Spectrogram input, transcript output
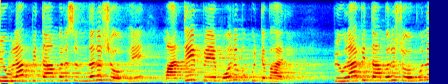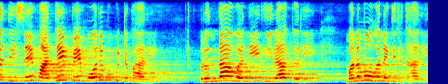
पिवळा पितांबर सुंदर शोभे माथे पे मोर मुकुट भारी. पिवळा पितांबर शोभून दिसे माथे पे मोर मुकुट भारी. वृंदावनी लीला करी मनमोहन गिरधारी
